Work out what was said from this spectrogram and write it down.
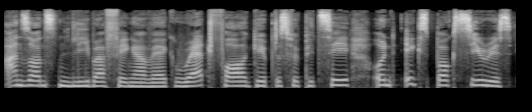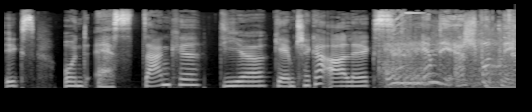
ansonsten lieber Finger weg. Redfall gibt es für PC und Xbox Series X und S. Danke dir, Gamechecker Alex. MDR Sputnik.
